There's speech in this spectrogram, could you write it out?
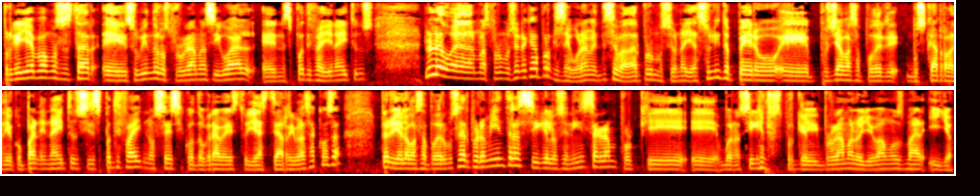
Porque ya vamos a estar eh, subiendo los programas igual en Spotify y en iTunes. No le voy a dar más promoción acá porque seguramente se va a dar promoción allá solito. Pero eh, pues ya vas a poder buscar Radio Copan en iTunes y Spotify. No sé si cuando grabe esto ya esté arriba esa cosa. Pero ya lo vas a poder buscar. Pero mientras síguelos en Instagram porque, bueno, síguenos porque el programa lo llevamos Mar y yo.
